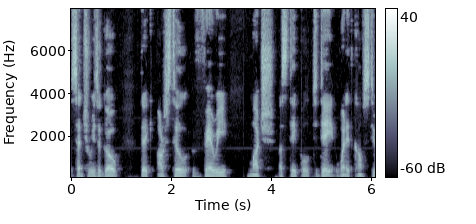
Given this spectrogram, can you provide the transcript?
centuries ago, they are still very much a staple today when it comes to,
